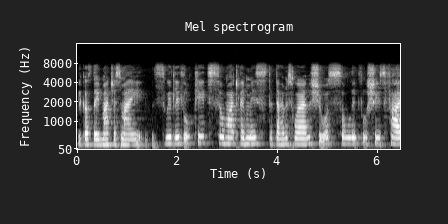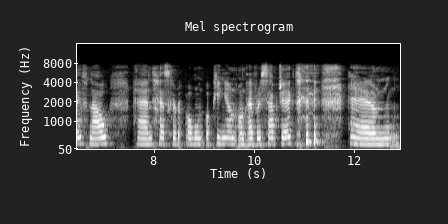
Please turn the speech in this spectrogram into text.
because they matches my sweet little kid so much. I miss the times when she was so little. She's five now and has her own opinion on every subject. um,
